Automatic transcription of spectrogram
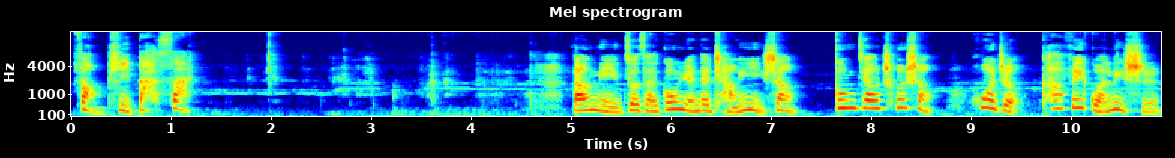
放屁大赛。当你坐在公园的长椅上、公交车上或者咖啡馆里时，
